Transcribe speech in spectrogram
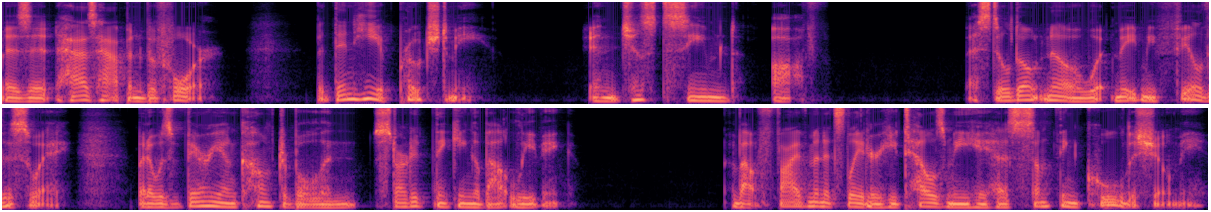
as it has happened before. But then he approached me and just seemed off. I still don't know what made me feel this way, but I was very uncomfortable and started thinking about leaving. About five minutes later, he tells me he has something cool to show me.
